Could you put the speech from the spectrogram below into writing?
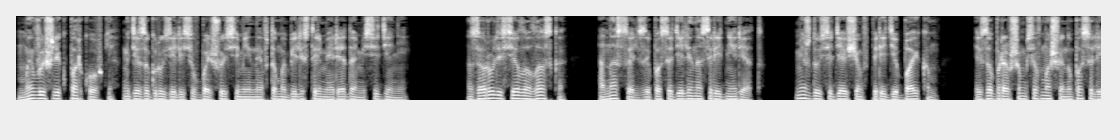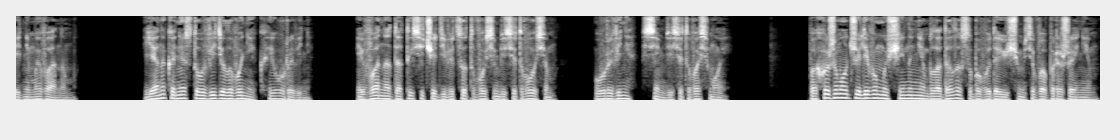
Мы вышли к парковке, где загрузились в большой семейный автомобиль с тремя рядами сидений. За руль села Ласка, а нас с Эльзой посадили на средний ряд, между сидящим впереди байком и забравшимся в машину последним Иваном. Я наконец-то увидел его ник и уровень. Ивана до 1988, уровень 78. Похоже, молчаливый мужчина не обладал особо выдающимся воображением,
